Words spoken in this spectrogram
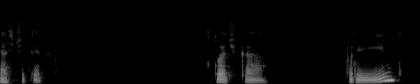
s4. Точка print.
